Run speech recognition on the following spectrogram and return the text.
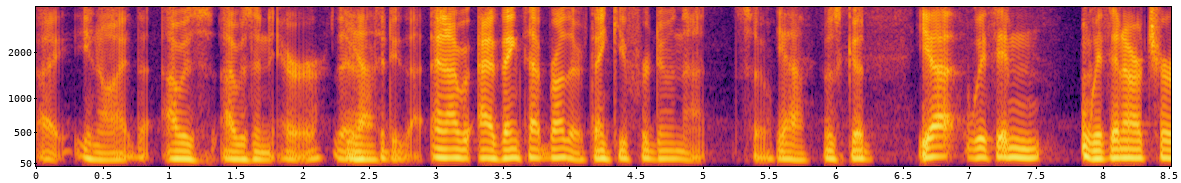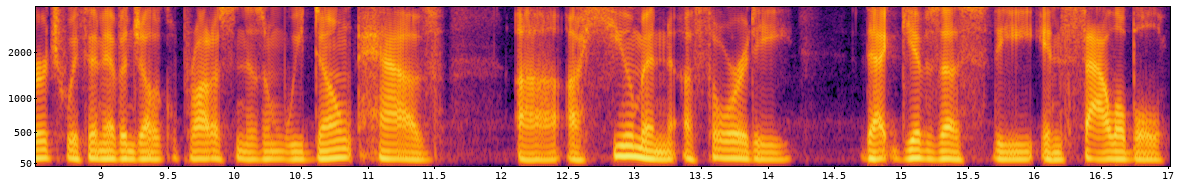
I you know, I, I was I was in error there Yeah. to do that. And I, I thank that brother. Thank you for doing that. So Yeah. it was good. Yeah, within within our church, within evangelical Protestantism, we don't have uh, a human authority that gives us the infallible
